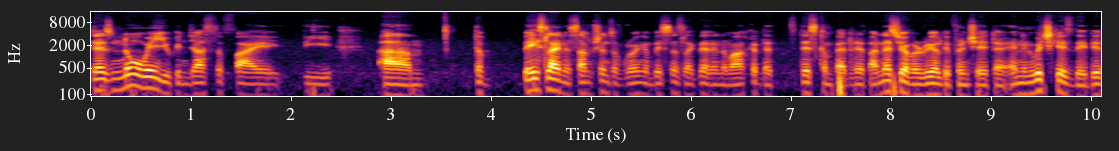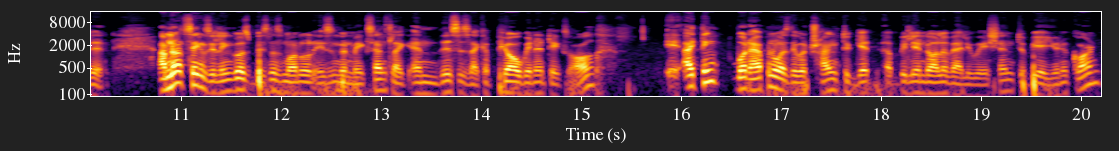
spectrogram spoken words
there's no way you can justify the um, the baseline assumptions of growing a business like that in a market that's this competitive unless you have a real differentiator, and in which case they didn't. I'm not saying Zilingo's business model isn't going to make sense, like, and this is like a pure winner takes all. I- I think what happened was they were trying to get a billion dollar valuation to be a unicorn,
